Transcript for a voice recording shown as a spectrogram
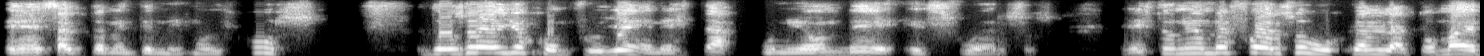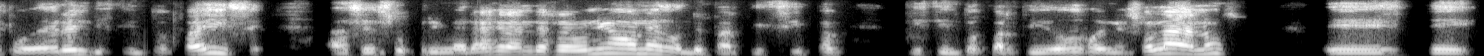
es exactamente el mismo discurso. Entonces ellos confluyen en esta unión de esfuerzos. En esta unión de esfuerzos buscan la toma de poder en distintos países. Hacen sus primeras grandes reuniones donde participan distintos partidos venezolanos. Este,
